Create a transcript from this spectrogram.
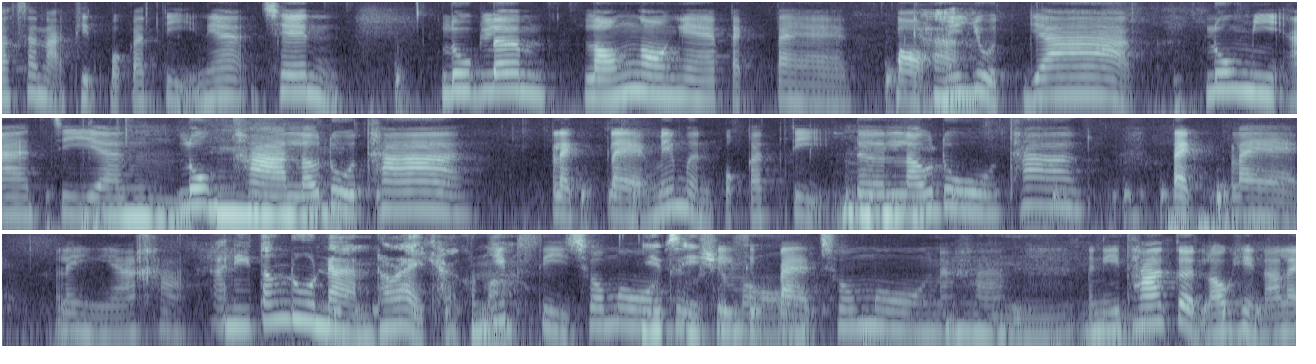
ลักษณะผิดปกติเนี่ย เช่น ลูกเริ่มร้องงอแงแปลกๆปอกค่ะให้หยุดยาก ลูกมีอาเจียนอืมลูกทานแล้วดูท่าแปลกๆไม่เหมือนปกติ เดินแล้วดูท่าแปลกๆอะไรอย่างเงี้ยค่ะ อันนี้ต้องดูนานเท่าไหร่คะคุณหมอยี่สิบสี่ชั่วโมง24ถึงชั่วสี่โมสิงบแปดชั่วโมงนะคะอืมอันนี้ถ้าเกิดเราเห็นอะไร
